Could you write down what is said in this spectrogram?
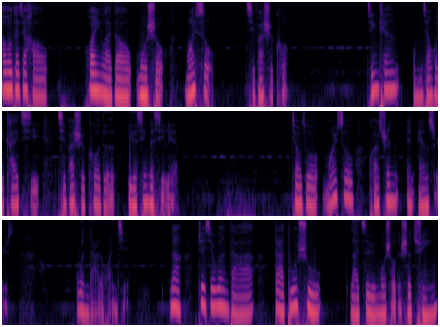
Hello，大家好，欢迎来到墨手 My Soul 启发时刻。今天我们将会开启启发时刻的一个新的系列，叫做 My Soul Question and Answers 问答的环节。那这些问答大多数来自于墨手的社群，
